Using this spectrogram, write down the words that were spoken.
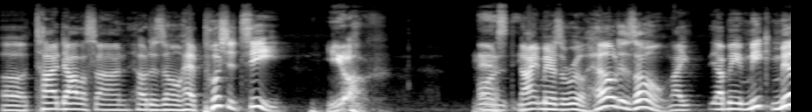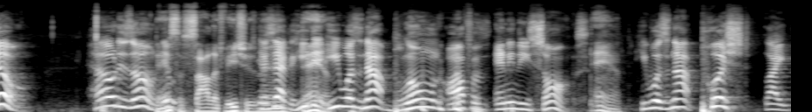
Uh, Ty Dolla Sign held his own. Had Pusha T Yuck. on Nightmares Are Real. Held his own. Like I mean, Meek Mill held his own. That's It- a solid features, man. exactly. He Damn. did, he was not blown off of any of these songs. Damn. He was not pushed like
